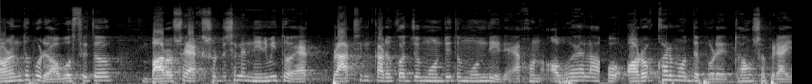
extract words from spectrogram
নরেন্দ্রপুরে অবস্থিত বারোশো একষট্টি সালে নির্মিত এক প্রাচীন কারুকার্য মণ্ডিত মন্দির এখন অবহেলা ও অরক্ষার মধ্যে পড়ে ধ্বংসপ্রায়।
